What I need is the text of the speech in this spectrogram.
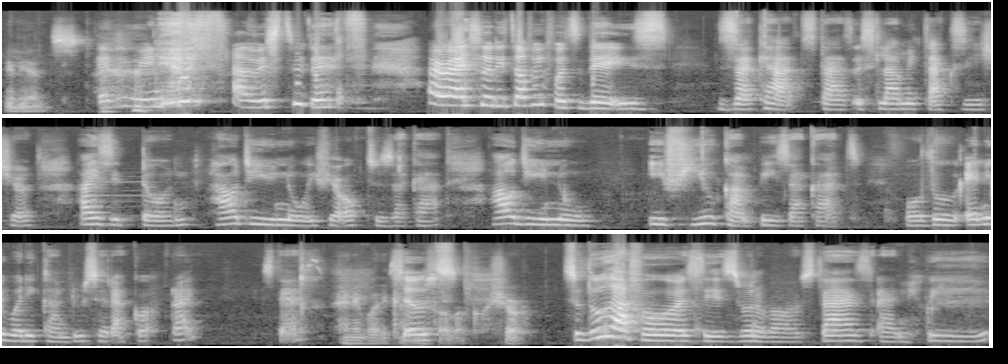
billions. Any millions? I'm a student. All right, so the topic for today is zakat. That's Islamic taxation. How is it done? How do you know if you're up to zakat? How do you know if you can pay zakat? Although anybody can do sadaqah, right? Is that? Anybody can So do it's- sadaqah, sure. So those are for us is one of our stars and we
